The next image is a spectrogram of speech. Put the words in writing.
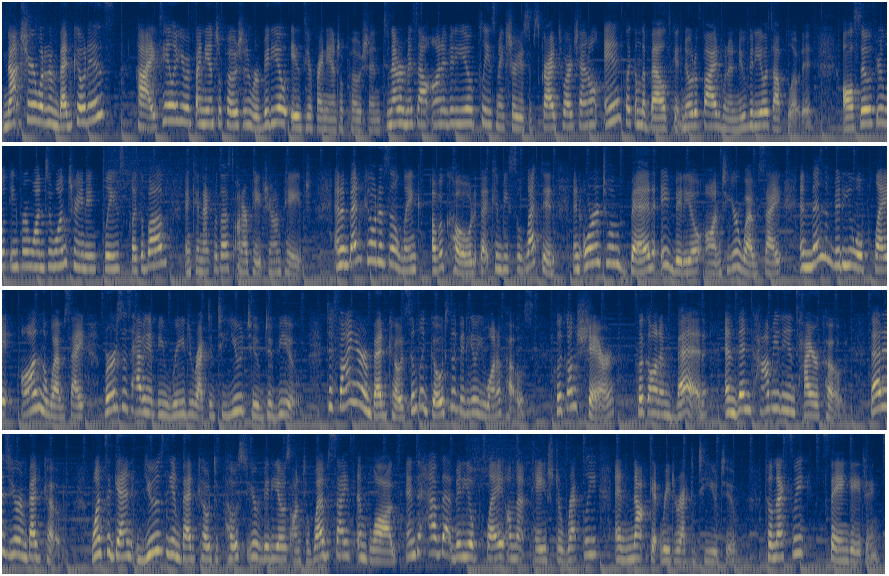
Not sure what an embed code is? Hi, Taylor here with Financial Potion, where video is your financial potion. To never miss out on a video, please make sure you subscribe to our channel and click on the bell to get notified when a new video is uploaded. Also, if you're looking for one-to-one -one training, please click above and connect with us on our Patreon page. An embed code is a link of a code that can be selected in order to embed a video onto your website, and then the video will play on the website versus having it be redirected to YouTube to view. To find your embed code, simply go to the video you want to post, click on Share, click on Embed, and then copy the entire code. That is your embed code. Once again, use the embed code to post your videos onto websites and blogs and to have that video play on that page directly and not get redirected to YouTube. Till next week, stay engaging.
